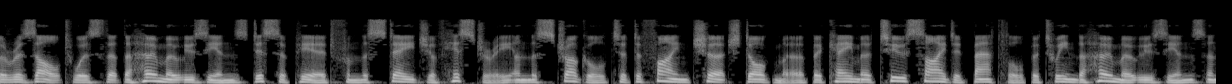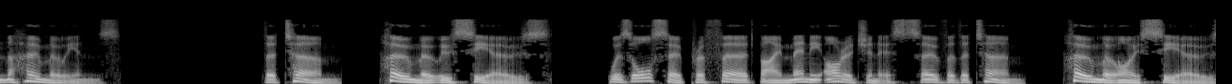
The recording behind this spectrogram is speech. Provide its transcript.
The result was that the Homoiousians disappeared from the stage of history and the struggle to define church dogma became a two-sided battle between the Homoousians and the Homoians. The term, Homoiousios was also preferred by many Origenists over the term Homoousios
